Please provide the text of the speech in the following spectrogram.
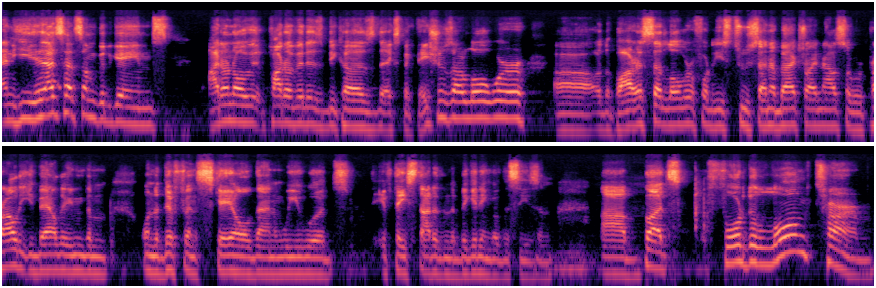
and he has had some good games. I don't know. Part of it is because the expectations are lower, uh, or the bar is set lower for these two center backs right now. So we're probably evaluating them on a different scale than we would if they started in the beginning of the season. Uh, but for the long term,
